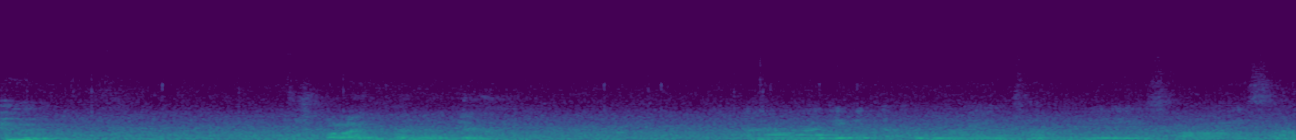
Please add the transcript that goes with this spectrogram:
Sekolahnya di mana aja? Ah, di dekat rumah yang sama di sekolah Islam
